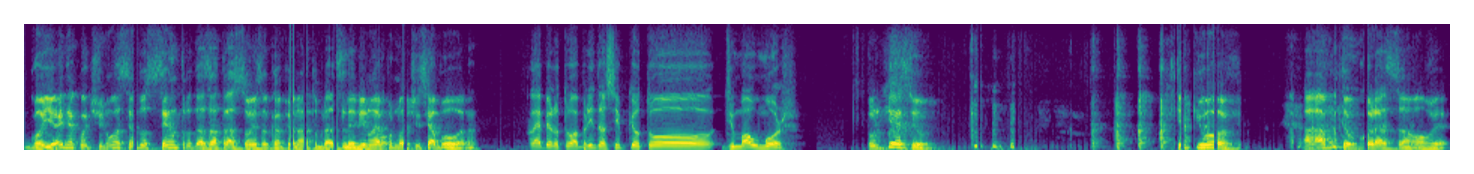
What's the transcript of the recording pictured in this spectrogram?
Goiânia continua sendo o centro das atrações no Campeonato Brasileiro e não é por notícia boa, né? Kleber, eu tô abrindo assim porque eu tô de mau humor. Por que, Silvio? O que, que houve? Abre teu coração, vamos ver.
